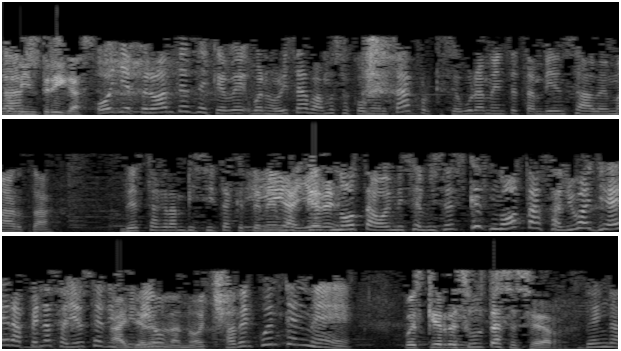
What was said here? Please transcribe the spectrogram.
con intrigas. Oye, pero antes de que ve, bueno, ahorita vamos a comentar porque seguramente también sabe Marta de esta gran visita que Sí, tenemos. ayer- ¿Qué es nota? Hoy me dice Luis, es que es nota, salió ayer, apenas ayer se decidió. Ayer en la noche. A ver, cuéntenme. Pues que resulta ser Venga,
